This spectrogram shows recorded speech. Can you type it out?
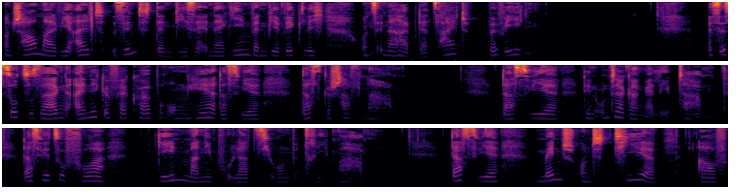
Und schau mal, wie alt sind denn diese Energien, wenn wir wirklich uns innerhalb der Zeit bewegen? Es ist sozusagen einige Verkörperungen her, dass wir das geschaffen haben dass wir den Untergang erlebt haben, dass wir zuvor Genmanipulation betrieben haben, dass wir Mensch und Tier auf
